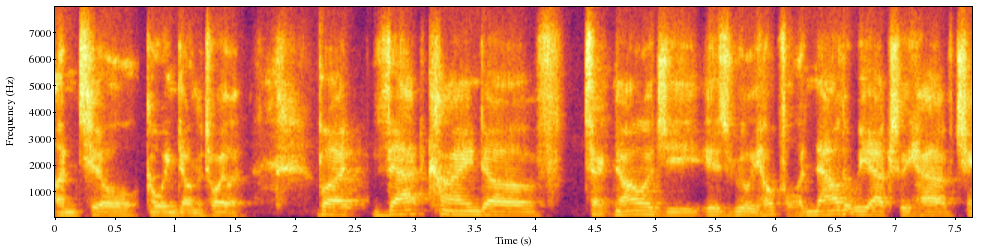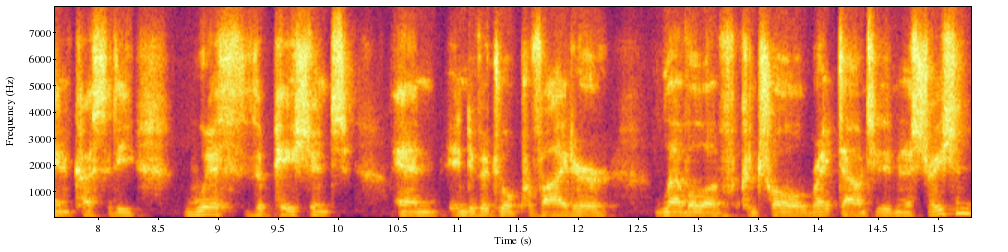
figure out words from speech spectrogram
until going down the toilet. But that kind of technology is really helpful. And now that we actually have chain of custody with the patient and individual provider level of control right down to the administration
